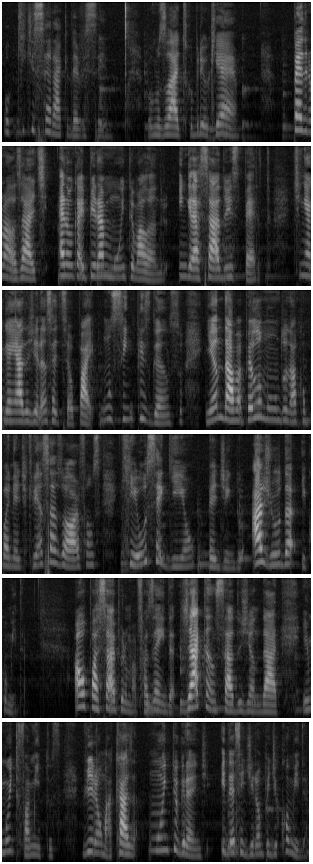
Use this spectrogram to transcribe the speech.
O que, que será que deve ser? Vamos lá descobrir o que é? Pedro Malazarte era um caipira muito malandro, engraçado e esperto. Tinha ganhado de herança de seu pai um simples ganso e andava pelo mundo na companhia de crianças órfãos que o seguiam pedindo ajuda e comida. Ao passar por uma fazenda, já cansados de andar e muito famintos, viram uma casa muito grande e decidiram pedir comida.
